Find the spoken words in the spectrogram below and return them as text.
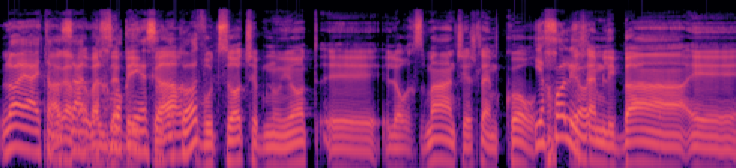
לא היה את המזל אגב, לחמוק מעשר דקות. אבל זה בעיקר קבוצות שבנויות אה, לאורך זמן, שיש להן קור. יכול להיות. יש להן ליבה... אה,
